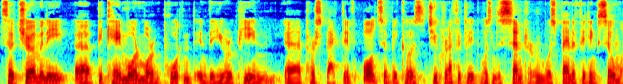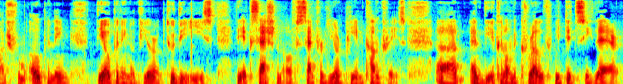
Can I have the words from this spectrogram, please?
So Germany uh, became more and more important in the European uh, perspective, also because geographically it was in the center and was benefiting so much from opening the opening of Europe to the east, the accession of Central European countries, uh, and the economic growth we did see there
